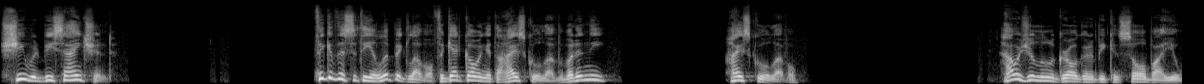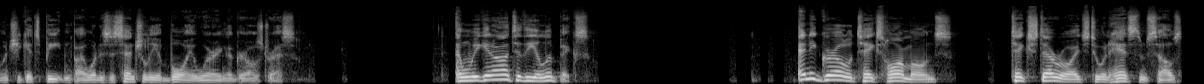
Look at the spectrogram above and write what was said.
she would be sanctioned. Think of this at the Olympic level. Forget going at the high school level, but in the high school level, how is your little girl going to be consoled by you when she gets beaten by what is essentially a boy wearing a girl's dress? And when we get on to the Olympics, any girl who takes hormones, takes steroids to enhance themselves,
